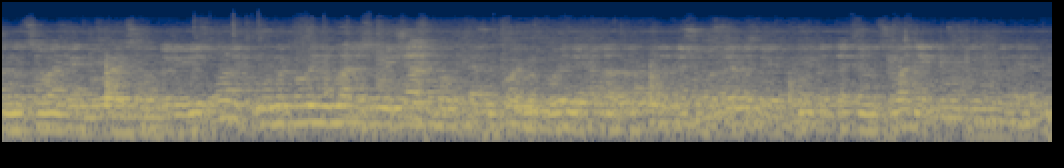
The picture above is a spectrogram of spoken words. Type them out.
фінансування відбувається на дольовій основі, тому ми повинні мати свою частку, якою ми повинні туди приходити, щоб отримати відповідно те фінансування, яке ми будемо виділяти.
